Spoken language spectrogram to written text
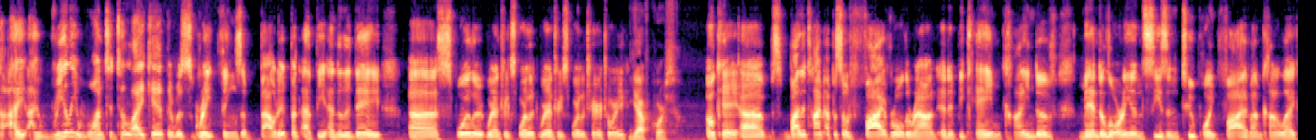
I I really wanted to like it. There was great things about it, but at the end of the day, uh, spoiler. We're entering spoiler. We're entering spoiler territory. Yeah, of course. Okay. Uh, by the time episode five rolled around and it became kind of Mandalorian season two point five, I'm kind of like,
